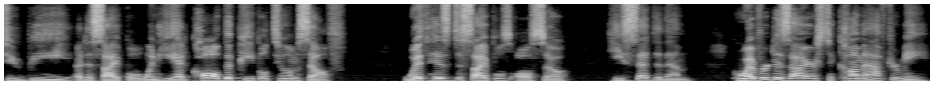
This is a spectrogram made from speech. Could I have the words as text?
to be a disciple. When he had called the people to himself, with his disciples also, he said to them, Whoever desires to come after me,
